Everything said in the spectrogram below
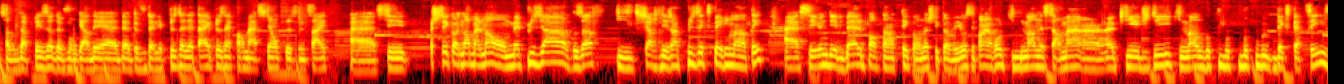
ça va vous faire plaisir de vous regarder, euh, de, vous donner plus de détails, plus d'informations, plus d'insights. c'est je sais que normalement, on met plusieurs offres qui cherchent des gens plus expérimentés. Euh, c'est une des belles portes d'entrée qu'on a chez Coveo. C'est pas un rôle qui demande nécessairement un, PhD, qui demande beaucoup, beaucoup, beaucoup, d'expertise.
